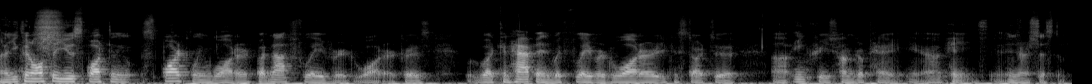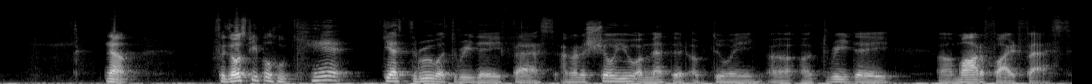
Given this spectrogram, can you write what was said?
uh, you can also use sparkling sparkling water, but not flavored water, because what can happen with flavored water, you can start to uh, increase hunger pain, uh, pains in your system. Now, for those people who can't get through a three-day fast, I'm going to show you a method of doing a, a three-day uh, modified fast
